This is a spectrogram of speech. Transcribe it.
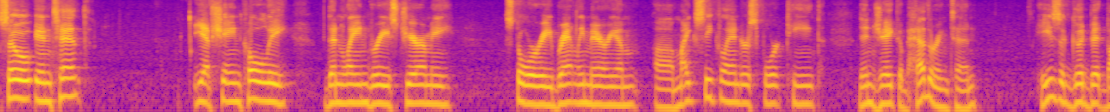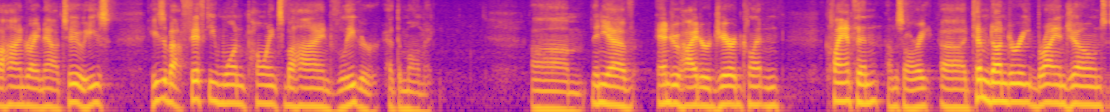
So in 10th, you have Shane Coley, then Lane Grease, Jeremy Story, Brantley Merriam, uh, Mike Seeklander's 14th, then Jacob Hetherington he's a good bit behind right now too. He's he's about 51 points behind Vlieger at the moment. Um, then you have Andrew Hyder, Jared Clinton, Clanton, I'm sorry, uh, Tim Dundery, Brian Jones,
